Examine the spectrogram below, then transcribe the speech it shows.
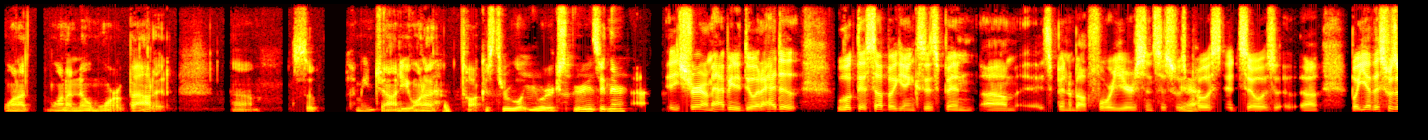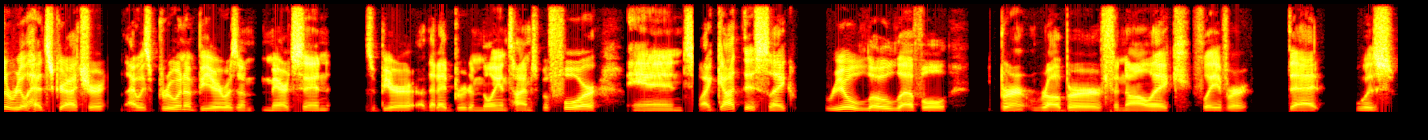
want to want to know more about it. Um, so, I mean, John, do you want to talk us through what you were experiencing there? Sure, I'm happy to do it. I had to look this up again because it's been um, it's been about four years since this was yeah. posted. So, it was, uh, but yeah, this was a real head scratcher. I was brewing a beer. It was a Märzen. It was a beer that I'd brewed a million times before, and I got this like real low level burnt rubber phenolic flavor that was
